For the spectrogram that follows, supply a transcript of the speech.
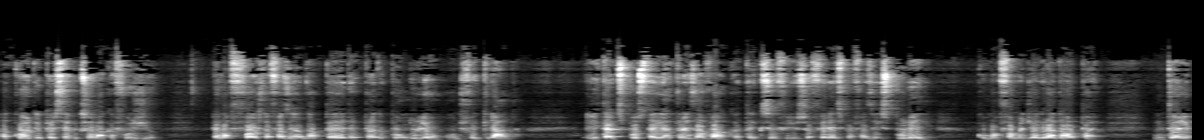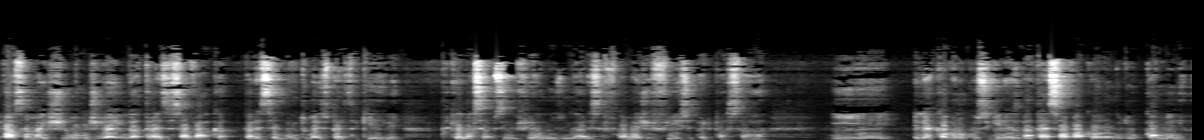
acorda e percebe que sua vaca fugiu. Ela foge da fazenda da pedra para do pão do leão, onde foi criada. Ele está disposto a ir atrás da vaca, até que seu filho se oferece para fazer isso por ele, como uma forma de agradar o pai. Então ele passa mais de um dia indo atrás dessa vaca, parece ser muito mais esperta que ele, porque ela sempre se enfia em alguns lugares que fica mais difícil para ele passar. E ele acaba não conseguindo resgatar essa vaca ao longo do caminho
